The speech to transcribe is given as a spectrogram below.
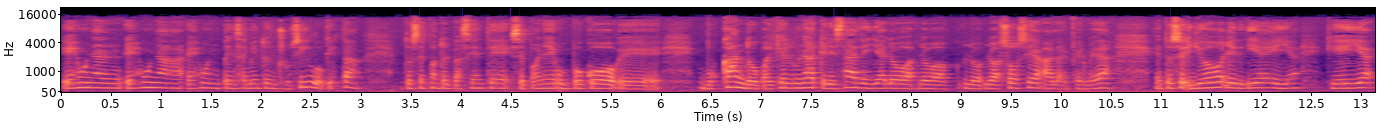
es, una, es, una, es un pensamiento intrusivo que está. Entonces cuando el paciente se pone un poco eh, buscando cualquier lunar que le sale, ya lo, lo, asocia a la enfermedad. Entonces yo le diría a ella que ella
